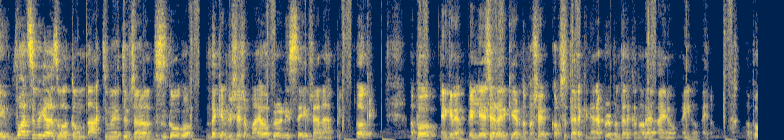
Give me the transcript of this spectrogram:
Hey, what's up guys? Welcome back to my YouTube channel. This is Gogo. എന്തൊക്കെയാണ് വിശേഷം. I hope you safe and happy okay അപ്പോൾ എനിക്കറിയാം വെള്ളിയാഴ്ച ഇടായിരിക്കുമായിരുന്നു പക്ഷേ കുറച്ച് തിരക്ക്. ഞാൻ എപ്പോഴും തിരക്കെന്ന് പറയാം. അതിനോ അതിനോ അതിനോ അപ്പോൾ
